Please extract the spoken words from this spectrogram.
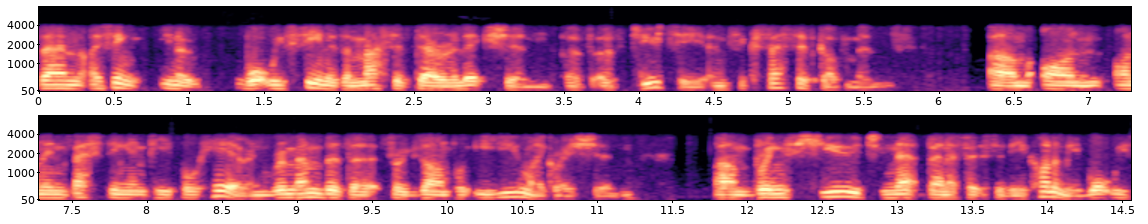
then I think you know what we've seen is a massive dereliction of, of duty and successive governments um, on on investing in people here. And remember that, for example, EU migration um, brings huge net benefits to the economy. What we've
